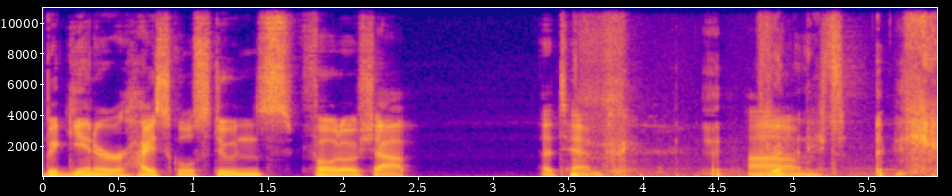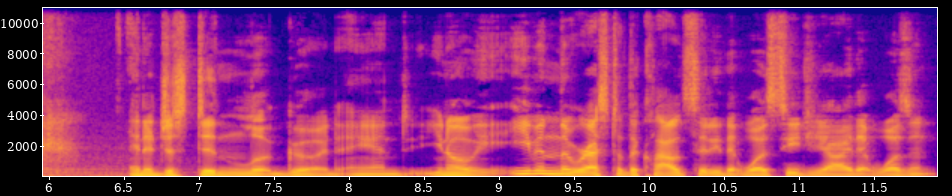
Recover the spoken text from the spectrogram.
beginner high school student's Photoshop attempt. Um, Right. And it just didn't look good. And you know, even the rest of the Cloud City that was CGI that wasn't,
